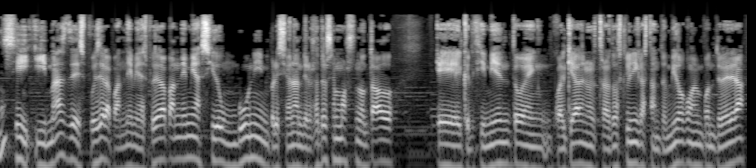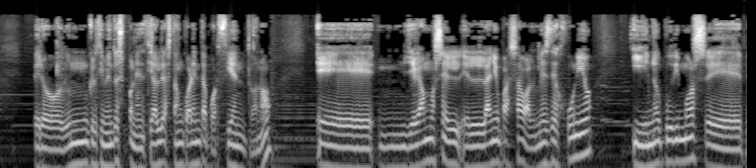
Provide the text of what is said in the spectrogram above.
¿no? Sí, y más después de la pandemia. Después de la pandemia ha sido un boom impresionante. Nosotros hemos notado eh, el crecimiento en cualquiera de nuestras dos clínicas, tanto en Vigo como en Pontevedra, pero de un crecimiento exponencial de hasta un 40%. ¿no? Eh, llegamos el, año pasado al mes de junio y no pudimos eh,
